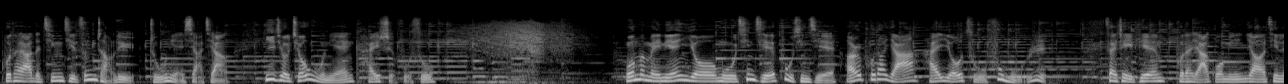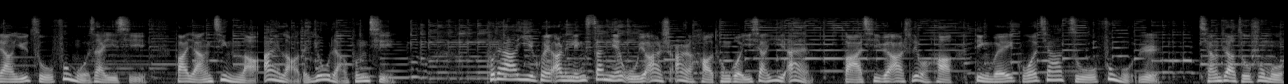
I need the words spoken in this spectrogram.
葡萄牙的经济增长率逐年下降。一九九五年开始复苏。我们每年有母亲节、父亲节，而葡萄牙还有祖父母日。在这一天，葡萄牙国民要尽量与祖父母在一起，发扬敬老爱老的优良风气。葡萄牙议会二零零三年五月二十二号通过一项议案，把七月二十六号定为国家祖父母日，强调祖父母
